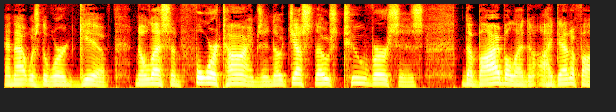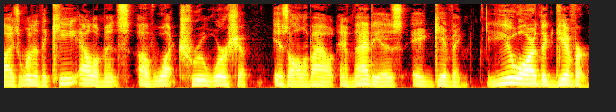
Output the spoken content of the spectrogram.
And that was the word give. No less than four times in just those two verses, the Bible identifies one of the key elements of what true worship is all about, and that is a giving. You are the giver.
